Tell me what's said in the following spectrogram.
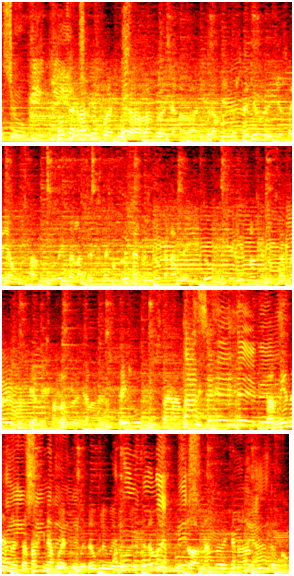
Muchas gracias por escuchar Hablando de Canadá. Esperamos que os ayude y os haya gustado. Podéis ver la entrevista completa en nuestro canal de YouTube y seguirnos en nuestras redes sociales Hablando de Canadá en Facebook, Instagram y Twitter. También en nuestra página web www.hablandodecanadá.com.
